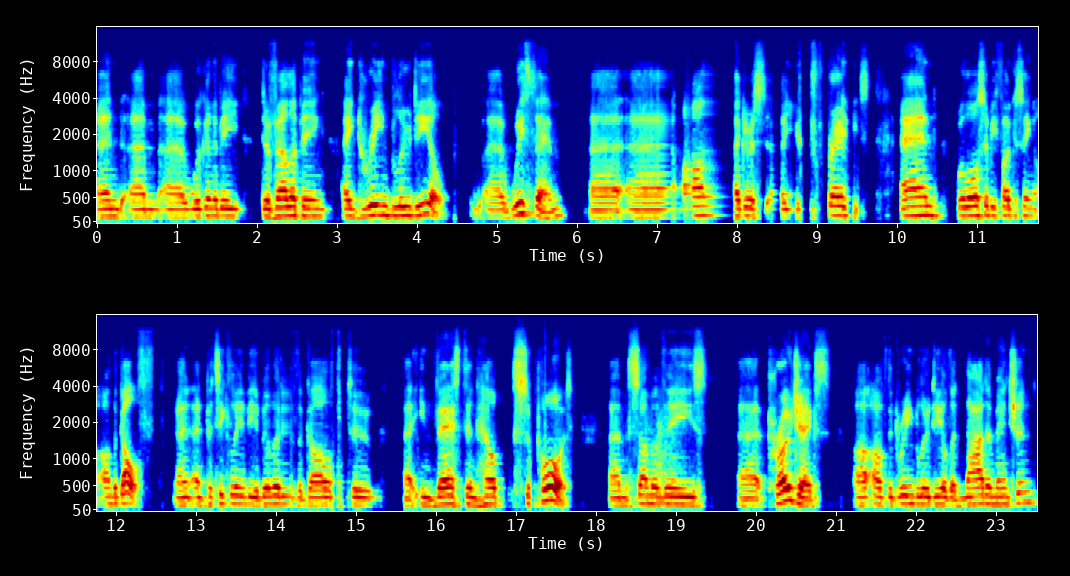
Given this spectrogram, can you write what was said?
and um, uh, we're going to be developing a green blue deal uh, with them uh, uh, on Tigris uh, Euphrates. And we'll also be focusing on the Gulf and, and particularly the ability of the Gulf to invest and help support um, some of these projects of the Green Blue deal that Nada mentioned,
